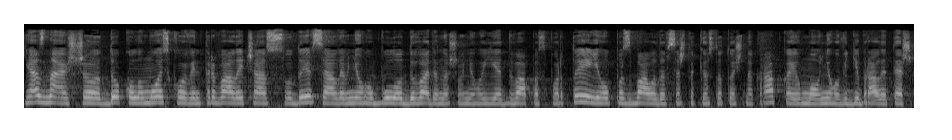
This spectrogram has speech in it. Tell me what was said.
Я знаю, що до Коломойського він тривалий час судився, але в нього було доведено, що в нього є два паспорти. Його позбавили все ж таки остаточна крапка. Йому у нього відібрали теж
